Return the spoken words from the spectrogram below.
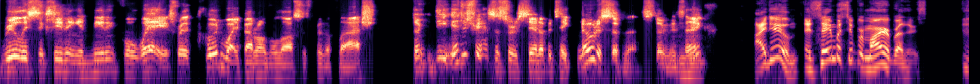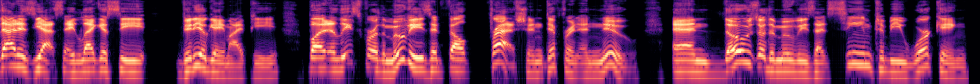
really succeeding in meaningful ways where it could wipe out all the losses for The Flash. The the industry has to sort of stand up and take notice of this, don't you Mhm. think? I do. And same with Super Mario Brothers. That is, yes, a legacy video game IP, but at least for the movies, it felt fresh and different and new. And those are the movies that seem to be working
